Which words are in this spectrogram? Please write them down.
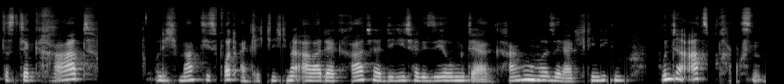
dass der Grad und ich mag dieses Wort eigentlich nicht mehr, aber der Grad der Digitalisierung der Krankenhäuser, der Kliniken und der Arztpraxen,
